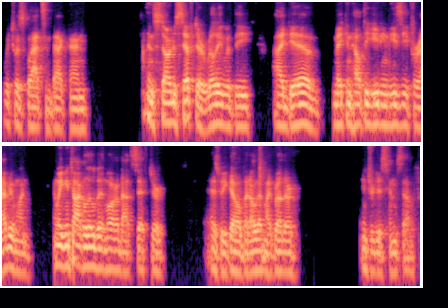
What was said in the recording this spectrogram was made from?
which was Gladson back then, and started Sifter really with the idea of making healthy eating easy for everyone. And we can talk a little bit more about Sifter as we go, but I'll let my brother introduce himself.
